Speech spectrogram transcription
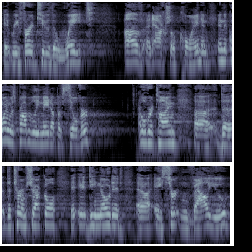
It referred to the weight of an actual coin. And, and the coin was probably made up of silver. Over time, uh, the the term shekel it, it denoted uh, a certain value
